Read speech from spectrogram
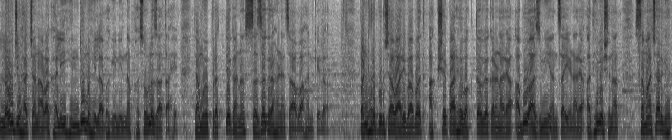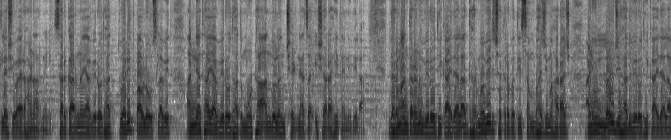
लव जिहादच्या नावाखाली हिंदू महिला भगिनींना फसवलं जात आहे. त्यामुळे प्रत्येकानं सजग राहण्याचं आवाहन केलं. पंढरपूरच्या वारीबाबत आक्षेपार्ह वक्तव्य करणाऱ्या अबू आझमी यांचा येणाऱ्या अधिवेशनात समाचार घेतल्याशिवाय राहणार नाही. सरकारनं या विरोधात त्वरित पावलं उचलावीत अन्यथा या विरोधात मोठं आंदोलन छेडण्याचा इशाराही त्यांनी दिला. धर्मांतरण विरोधी कायद्याला धर्मवीर छत्रपती संभाजी महाराज आणि लव जिहाद विरोधी कायद्याला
